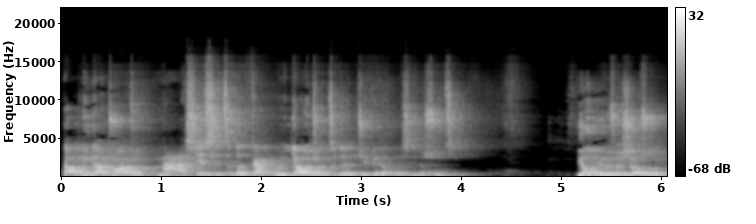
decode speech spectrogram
但我们一定要抓住哪些是这个岗位要求这个人具备的核心的素质。又比如说销售员，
